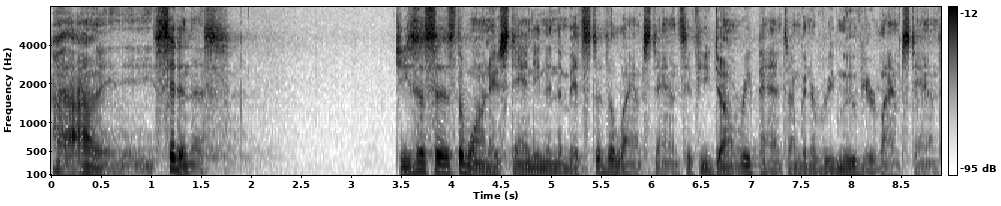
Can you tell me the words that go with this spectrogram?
I don't, sit in this. Jesus is the one who's standing in the midst of the lampstands. If you don't repent, I'm going to remove your lampstand.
